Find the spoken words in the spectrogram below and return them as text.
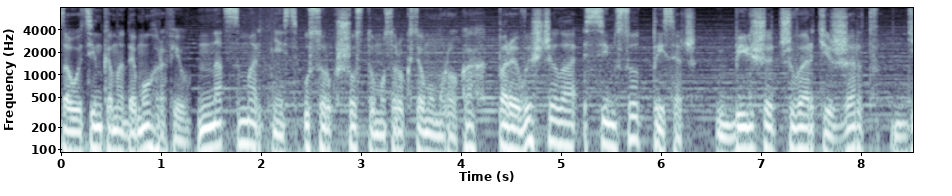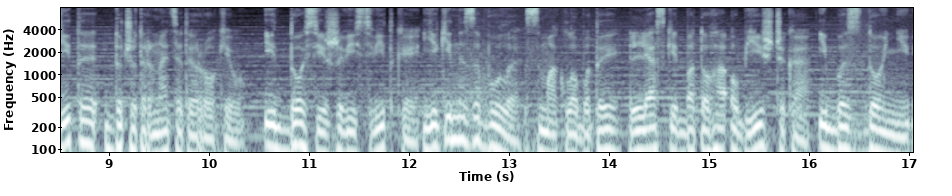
За оцінками демографів, надсмертність у 46-47 роках перевищила 700 тисяч. Більше чверті жертв діти до 14 років. І досі живі свідки, які не забули смак лоботи, ляскіт батога об'їжджика і бездонні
